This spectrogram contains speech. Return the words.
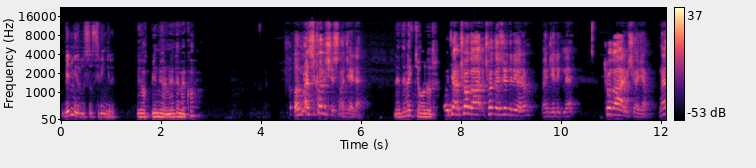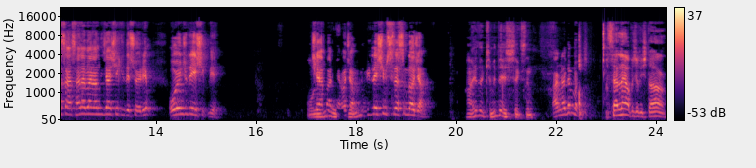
Bilmiyor musun swinger'ı? Yok bilmiyorum ne demek o? Oğlum nasıl konuşuyorsun hocayla? Ne demek ki Onur? Hocam çok çok özür diliyorum öncelikle. Çok ağır bir şey hocam. Nasıl sana ben anlayacağın şekilde söyleyeyim. Oyuncu değişikliği. Oyuncu Şey yaparken hocam. Birleşim sırasında hocam. Hayır da kimi değişeceksin? Anladın mı? Senle yapacak işte ha.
